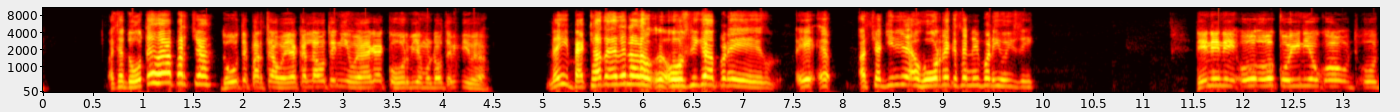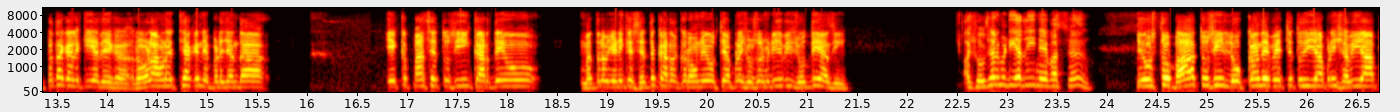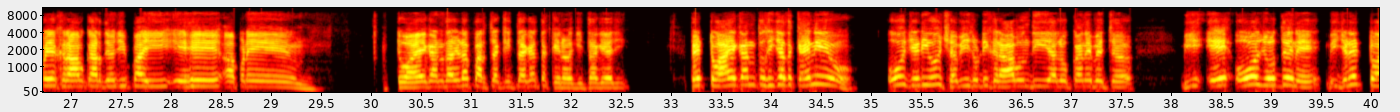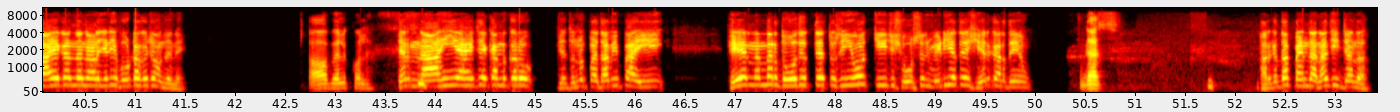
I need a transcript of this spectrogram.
ਅੱਛਾ ਦੋ ਤੇ ਹੋਇਆ ਪਰਚਾ? ਦੋ ਤੇ ਪਰਚਾ ਹੋਇਆ ਕੱਲਾ ਉਹ ਤੇ ਨਹੀਂ ਹੋਇਆ ਹੈਗਾ ਇੱਕ ਹੋਰ ਵੀ ਆ ਮੁੰਡਾ ਉਹ ਤੇ ਵੀ ਹੋਇਆ। ਨਹੀਂ ਬੈਠਾ ਤਾਂ ਇਹਦੇ ਨਾਲ ਉਹ ਉਹ ਸੀਗਾ ਆਪਣੇ ਇਹ ਇਹ- ਅੱਛਾ ਜਿਹਨੇ ਹੋਰ ਨੇ ਕਿਸੇ ਨੇ ਫੜੀ ਹੋਈ ਸੀ? ਨਹੀਂ ਨਹੀਂ ਨਹੀਂ ਉਹ ਉਹ ਕੋਈ ਨਹੀਂ ਉਹ ਉਹ- ਉਹ ਪਤਾ ਗੱਲ ਕੀ ਆ ਦੇਖ ਰੌਲਾ ਹੁਣ ਇੱਥੇ ਆ ਕੇ ਨਿਬੜ ਜਾਂਦਾ। ਇੱਕ ਪਾਸੇ ਤੁਸੀਂ ਕਰਦੇ ਹੋ ਮਤਲਬ ਯਾਨੀ ਕਿ ਸਿੱਧ ਕਰ ਕਰਾਉਨੇ ਹੋ ਉੱਥੇ ਆਪਣੇ ਸੋਸ਼ਲ ਮੀਡੀਆ ਵੀ ਯੋਧੇ ਆ ਅਸੀਂ। ਆ ਸੋਸ਼ਲ ਮੀਡੀਆ ਦੀ ਨੇ ਬਸ। ਤੇ ਉਸ ਤੋਂ ਬਾਅਦ ਤੁਸੀਂ ਲੋਕਾਂ ਦੇ ਵਿੱਚ ਤੁਸੀਂ ਆਪਣੀ ਛਵੀ ਆਪੇ ਖਰਾਬ ਕਰਦੇ ਹੋ ਜੀ ਭਾਈ ਇਹ ਆਪਣੇ ਟੋਏ ਗਨ ਦਾ ਜਿਹੜਾ ਪਰਚਾ ਕੀਤਾ ਗਿਆ ਧੱਕੇ ਨਾਲ ਕੀਤਾ ਗਿਆ ਜੀ। ਫਿਰ ਟੋਏ ਗਨ ਤੁਸੀਂ ਜਦ ਕਹਿੰਦੇ ਹੋ ਉਹ ਜਿਹੜੀ ਉਹ ਛਵੀ ਤੁਹਾਡੀ ਖਰਾਬ ਹੁੰਦੀ ਆ ਲੋਕਾਂ ਦੇ ਵਿੱਚ ਵੀ ਇਹ ਉਹ ਯੋਧੇ ਨੇ ਵੀ ਜਿਹੜੇ ਟੋਏ ਗਨ ਨਾਲ ਜਿਹੜੀ ਫੋਟੋ ਖਿਚਾਉਂਦੇ ਨੇ। ਆ ਬਿਲਕੁਲ। ਫਿਰ ਨਾ ਹੀ ਇਹੋ ਜਿਹੇ ਕੰਮ ਕਰੋ। ਜੇ ਤੁਹਾਨੂੰ ਪਤਾ ਵੀ ਭਾਈ ਫਿਰ ਨੰਬਰ 2 ਦੇ ਉੱਤੇ ਤੁਸੀਂ ਉਹ ਚੀਜ਼ ਸੋਸ਼ਲ ਮੀਡੀਆ ਤੇ ਸ਼ੇਅਰ ਕਰਦੇ ਹੋ। ਦੱਸ। ਫ਼ਰਕ ਤਾਂ ਪੈਂਦਾ ਨਾ ਚੀਜ਼ਾਂ ਦਾ।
